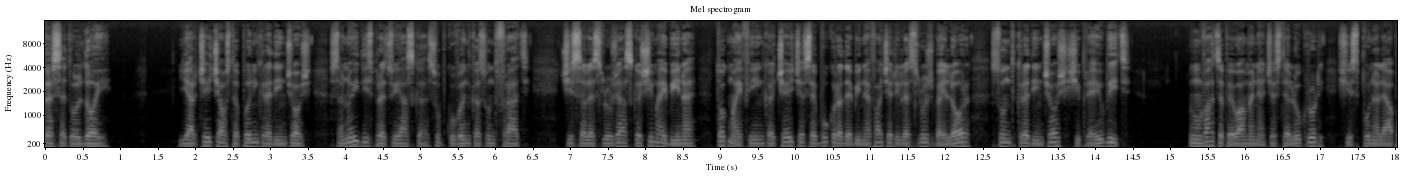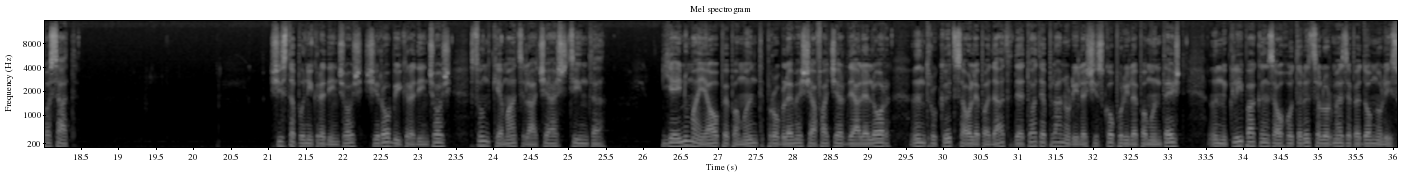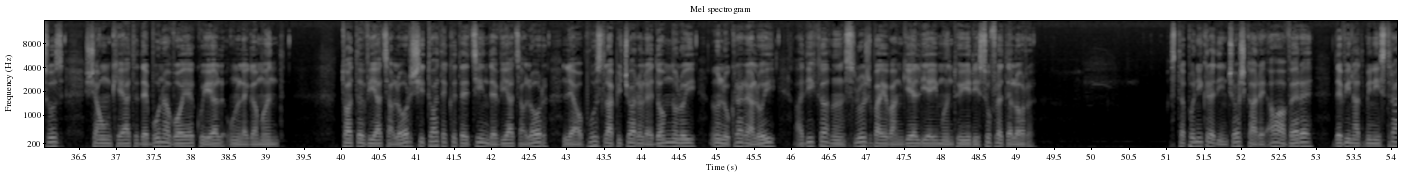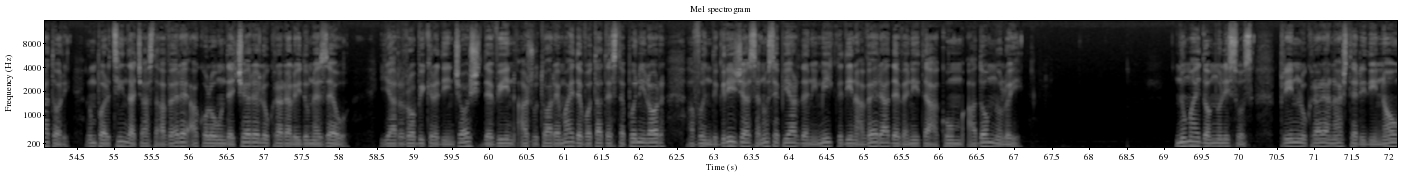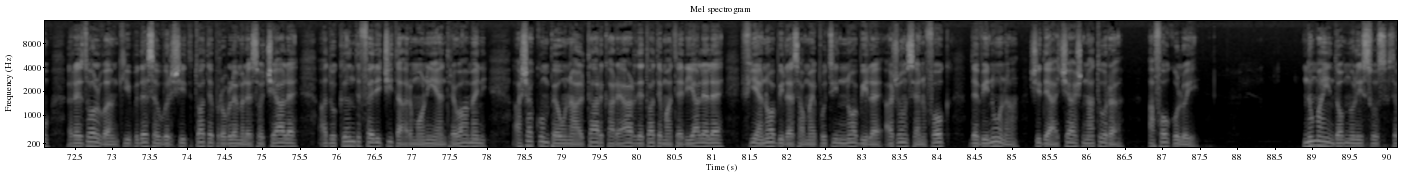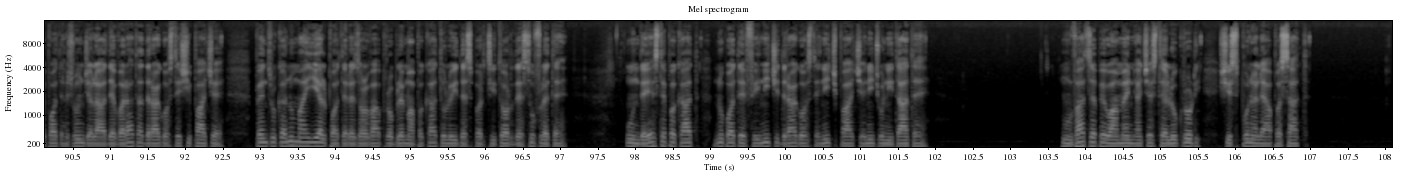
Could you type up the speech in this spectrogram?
Versetul 2 Iar cei ce au stăpâni credincioși să nu-i disprețuiască sub cuvânt că sunt frați, ci să le slujească și mai bine, tocmai fiindcă cei ce se bucură de binefacerile slujbei lor sunt credincioși și prea iubiți. Învață pe oameni aceste lucruri și spune-le apăsat. Și stăpânii credincioși și robii credincioși sunt chemați la aceeași țintă. Ei nu mai au pe pământ probleme și afaceri de ale lor, întrucât s-au lepădat de toate planurile și scopurile pământești în clipa când s-au hotărât să-L urmeze pe Domnul Isus și au încheiat de bună voie cu El un legământ. Toată viața lor și toate câte țin de viața lor le-au pus la picioarele Domnului în lucrarea Lui, adică în slujba Evangheliei mântuirii sufletelor. Stăpânii credincioși care au avere devin administratori, împărțind această avere acolo unde cere lucrarea lui Dumnezeu, iar robii credincioși devin ajutoare mai devotate stăpânilor, având grijă să nu se piardă nimic din averea devenită acum a Domnului. Numai Domnul Isus, prin lucrarea nașterii din nou, rezolvă în chip desăvârșit toate problemele sociale, aducând fericită armonie între oameni, așa cum pe un altar care arde toate materialele, fie nobile sau mai puțin nobile, ajunse în foc, devin una și de aceeași natură, a focului. Numai în Domnul Isus se poate ajunge la adevărata dragoste și pace, pentru că numai El poate rezolva problema păcatului despărțitor de suflete. Unde este păcat, nu poate fi nici dragoste, nici pace, nici unitate. Învață pe oameni aceste lucruri și spune-le apăsat.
